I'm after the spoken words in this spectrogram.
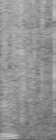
Hum?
